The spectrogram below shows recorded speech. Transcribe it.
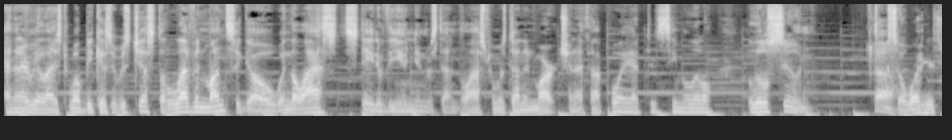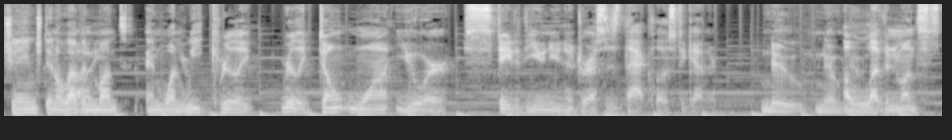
And then I realized, well, because it was just 11 months ago when the last State of the Union was done. The last one was done in March. And I thought, boy, that did seem a little, a little soon. Oh. So, what has changed in 11 Oh, months and one week? Really, really don't want your State of the Union addresses that close together. No, no, no. 11 months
